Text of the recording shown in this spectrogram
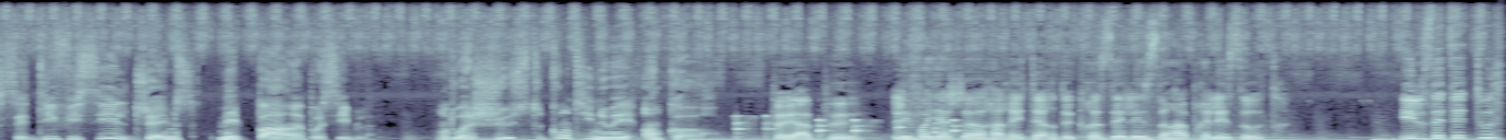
C'est difficile, James, mais pas impossible. On doit juste continuer encore. Peu à peu, les voyageurs arrêtèrent de creuser les uns après les autres. Ils étaient tous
